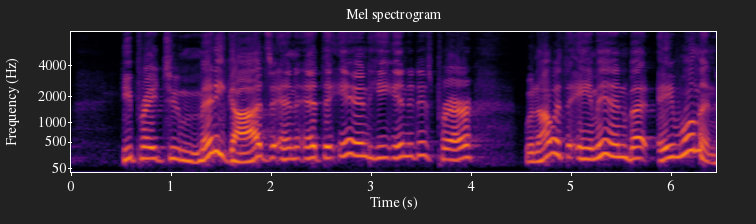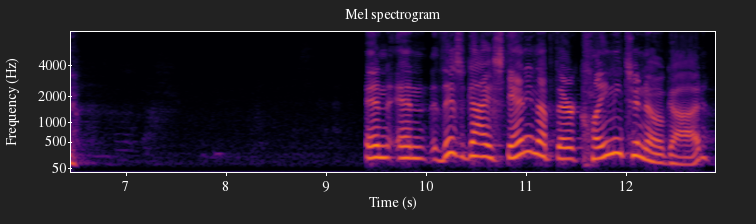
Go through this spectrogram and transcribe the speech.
he prayed to many gods. And at the end, he ended his prayer, well, not with the amen, but a woman. And, and this guy standing up there claiming to know God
